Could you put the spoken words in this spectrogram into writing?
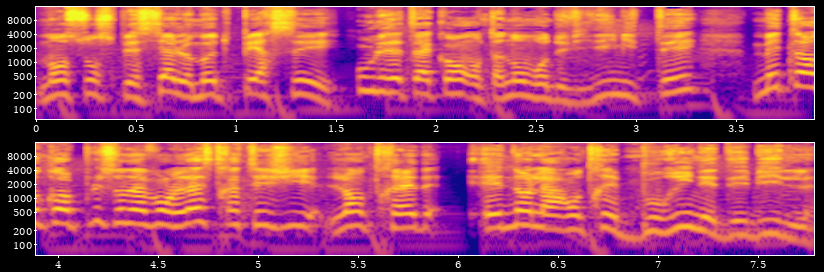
Mention spéciale au mode percé, où les attaquants ont un nombre de vies limité, mettant encore plus en avant la stratégie, l'entraide et non la rentrée bourrine et débile.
